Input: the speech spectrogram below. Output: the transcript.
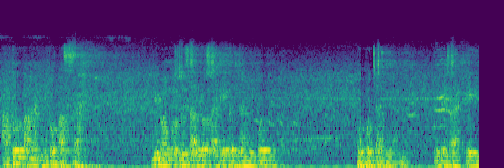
atur pangandika pasrah minangka salira saking panjenenganipun Bapak Cahyan ingkang saking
